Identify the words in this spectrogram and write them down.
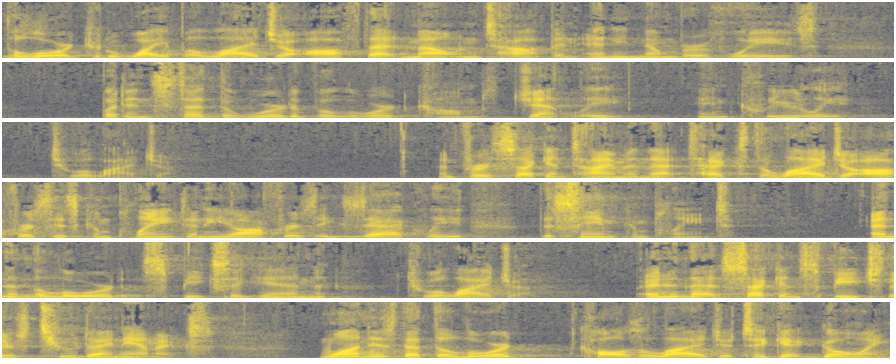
The Lord could wipe Elijah off that mountaintop in any number of ways, but instead the word of the Lord comes gently and clearly to Elijah. And for a second time in that text, Elijah offers his complaint, and he offers exactly the same complaint. And then the Lord speaks again to Elijah. And in that second speech, there's two dynamics. One is that the Lord calls Elijah to get going,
